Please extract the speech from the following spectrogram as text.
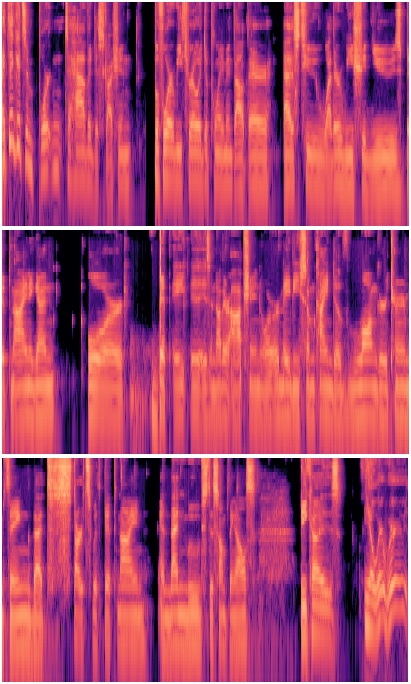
I think it's important to have a discussion before we throw a deployment out there as to whether we should use BIP nine again or BIP eight is another option, or, or maybe some kind of longer term thing that starts with BIP nine and then moves to something else. Because you know we're we're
